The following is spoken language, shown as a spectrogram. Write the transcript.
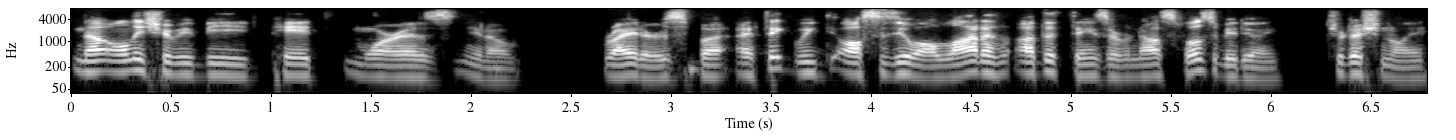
not only should we be paid more as you know writers, but I think we also do a lot of other things that we're not supposed to be doing traditionally.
